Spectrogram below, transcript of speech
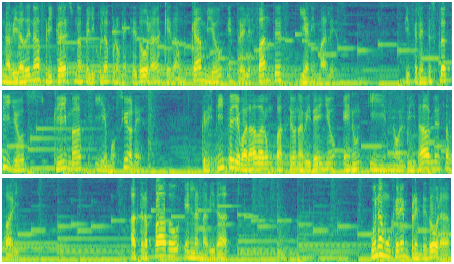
Navidad en África es una película prometedora que da un cambio entre elefantes y animales. Diferentes platillos, climas y emociones. Christine te llevará a dar un paseo navideño en un inolvidable safari. Atrapado en la Navidad. Una mujer emprendedora,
